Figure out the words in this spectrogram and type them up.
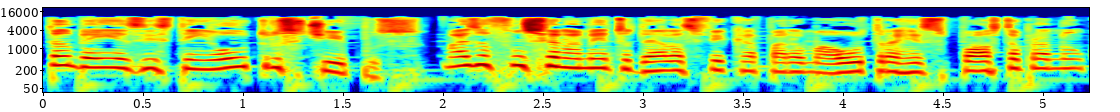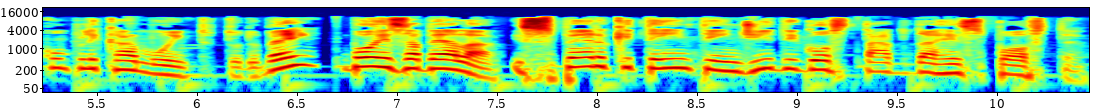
também existem outros tipos, mas o funcionamento delas fica para uma outra resposta para não complicar muito, tudo bem? Bom, Isabela, espero que tenha entendido e gostado da resposta.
